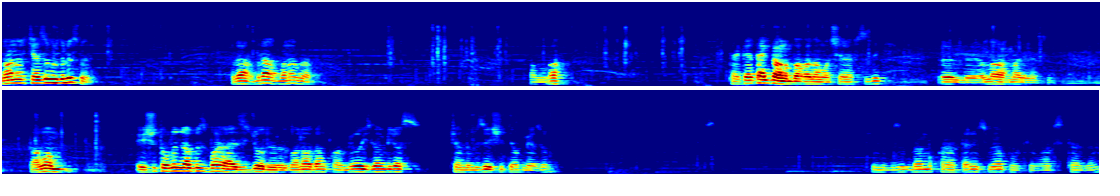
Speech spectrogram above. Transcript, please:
Lan herkesi vurdunuz mu? Bırak bırak bana bırak. Allah. Tek tek dalın bak adama şerefsizlik. Öldü. Allah rahmet eylesin. Tamam. Eşit olunca biz bayağı ezici oluyoruz. Bana adam kalmıyor. O yüzden biraz kendimize eşit yapmayacağım. Şimdi bizim ben bu karakterin ismini unutuyorum. Hamster'den.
